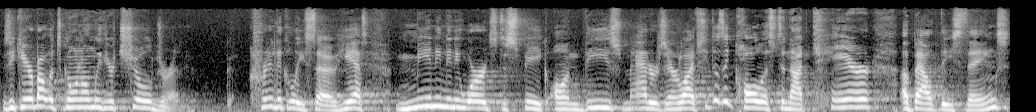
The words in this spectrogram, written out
Does He care about what's going on with your children? Critically so. He has many, many words to speak on these matters in our lives. He doesn't call us to not care about these things.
